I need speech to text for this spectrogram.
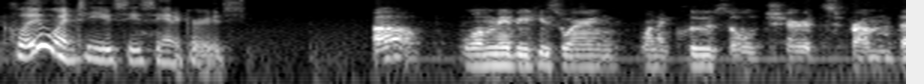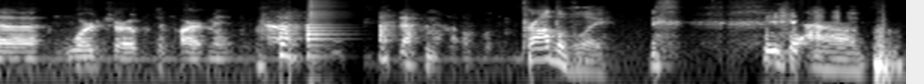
Clue went to UC Santa Cruz. Oh, well, maybe he's wearing one of Clue's old shirts from the wardrobe department. I don't know. Probably. Yeah. Um,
